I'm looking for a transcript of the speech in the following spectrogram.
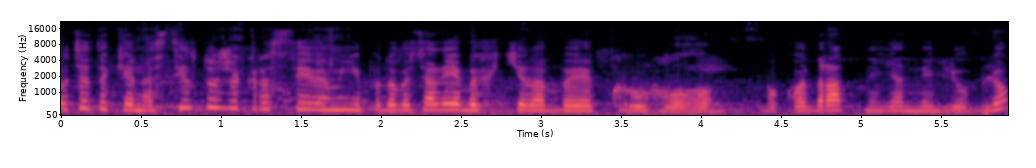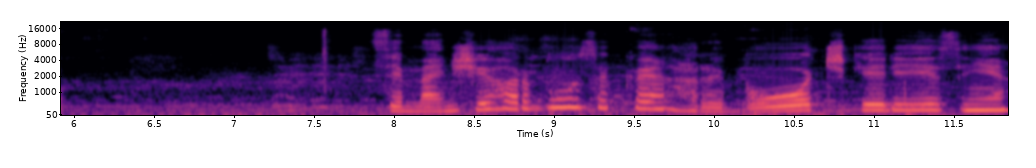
Оце таке на стіл дуже красиве, мені подобається, але я би хотіла би круглого, бо квадратний я не люблю. Це менші гарбузики, грибочки різні.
